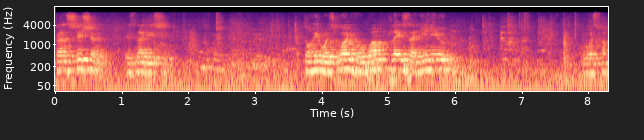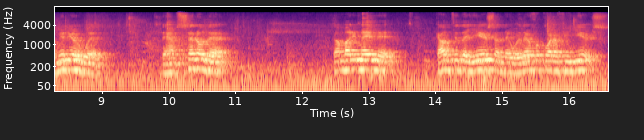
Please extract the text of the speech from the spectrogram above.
Transition is not easy. So he was going from one place that he knew, he was familiar with. They have settled there. Somebody made it, counted the years, and they were there for quite a few years.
